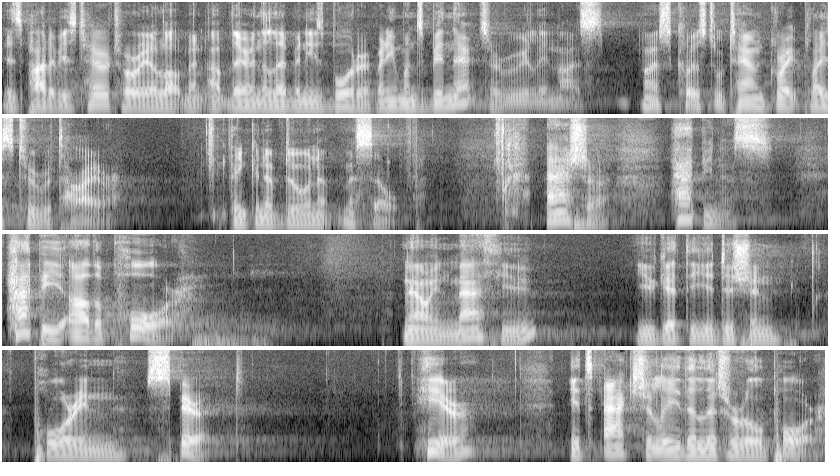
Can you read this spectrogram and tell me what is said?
is part of his territory allotment up there in the Lebanese border. If anyone's been there, it's a really nice, nice coastal town, great place to retire. Thinking of doing it myself. Asher, happiness. Happy are the poor. Now in Matthew, you get the addition poor in spirit. Here, it's actually the literal poor.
